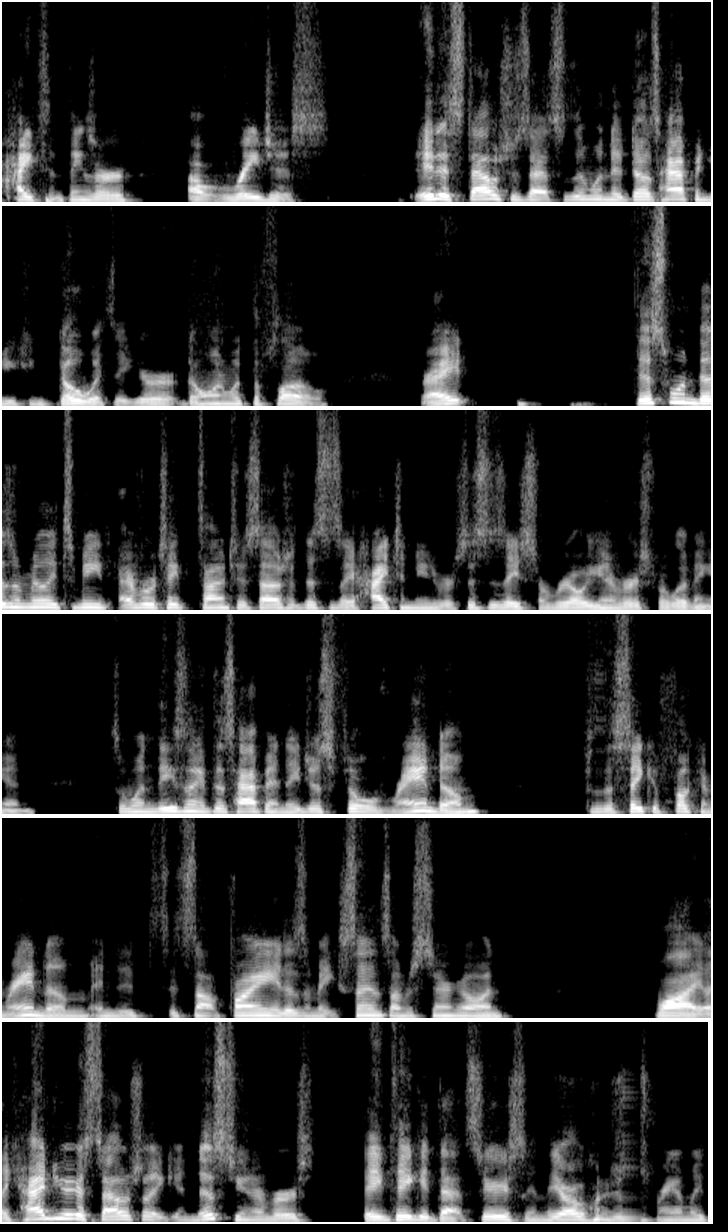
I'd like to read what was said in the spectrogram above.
heightened, things are outrageous. It establishes that, so then when it does happen, you can go with it. You're going with the flow, right? This one doesn't really, to me, ever take the time to establish that this is a heightened universe. This is a surreal universe we're living in. So when these things like this happen, they just feel random for the sake of fucking random, and it's it's not funny. It doesn't make sense. I'm just there going, why? Like, had you established like in this universe, they take it that seriously, and they are going to just randomly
